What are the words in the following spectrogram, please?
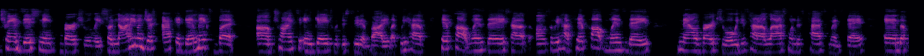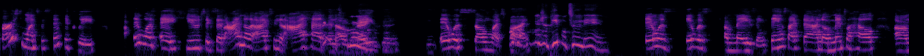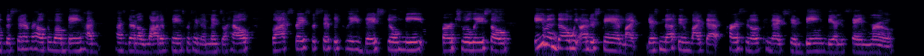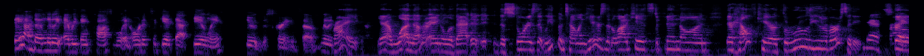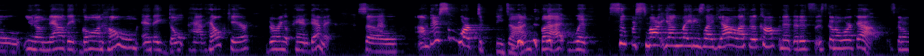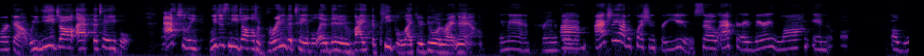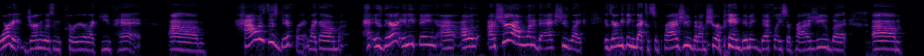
transitioning virtually. So not even just academics, but um, trying to engage with the student body. Like we have Hip Hop Wednesday, shout out to um, so we have Hip Hop Wednesdays now virtual. We just had our last one this past Wednesday, and the first one specifically, it was a huge success. I know that I tuned in. I had an amazing. It was so much fun. Over 100 people tuned in. It was it was amazing. Things like that. I know mental health. Um, the Center for Health and Wellbeing has has done a lot of things pertaining to mental health. Black Space specifically, they still meet virtually. So even though we understand like there's nothing like that personal connection being there in the same room, they have done literally everything possible in order to get that feeling through the screen. So really, right? Yeah. Well, another angle of that, it, it, the stories that we've been telling here is that a lot of kids depend on their health care through the university. Yes. So right. you know now they've gone home and they don't have health care during a pandemic. So um, there's some work to be done, but with super smart young ladies like y'all, I feel confident that it's it's gonna work out. It's gonna work out. We need y'all at the table. Actually, we just need y'all to bring the table and then invite the people like you're doing right now. Amen. Bring the Um, I actually have a question for you. So, after a very long and awarded journalism career like you've had, um, how is this different? Like, um, is there anything I, I was i'm sure i wanted to ask you like is there anything that could surprise you? But i'm sure a pandemic definitely surprised you. But um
